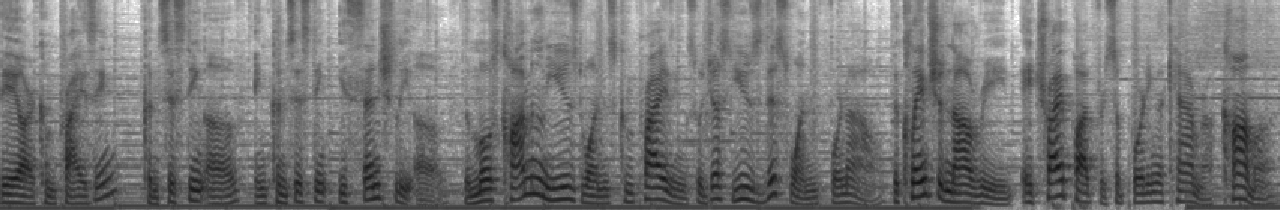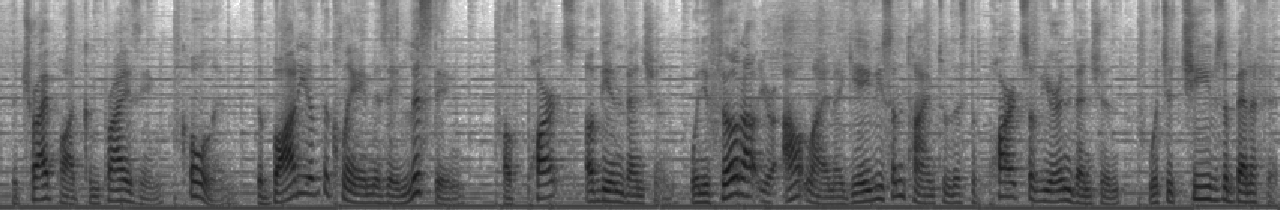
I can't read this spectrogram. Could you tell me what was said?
They are comprising, consisting of, and consisting essentially of. The most commonly used one is comprising, so just use this one for now. The claim should now read, a tripod for supporting a camera, comma, the tripod comprising, colon. The body of the claim is a listing of parts of the invention. When you filled out your outline, I gave you some time to list the parts of your invention which achieves a benefit.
